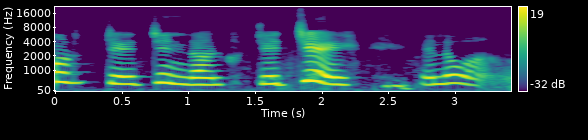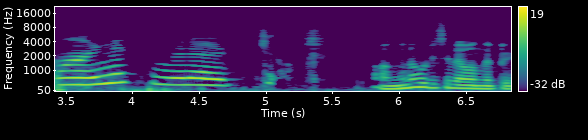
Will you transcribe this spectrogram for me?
ഒരു ചേച്ചി ഉണ്ടായിരുന്നു. ചേച്ചി എന്റെ വായിന് ഇങ്ങനെ അങ്ങനെ പിടിച്ചിട്ടാ വന്നിട്ട്?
